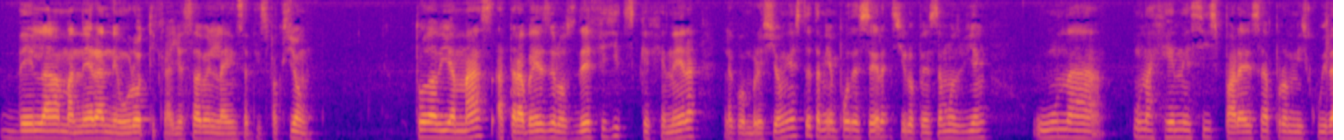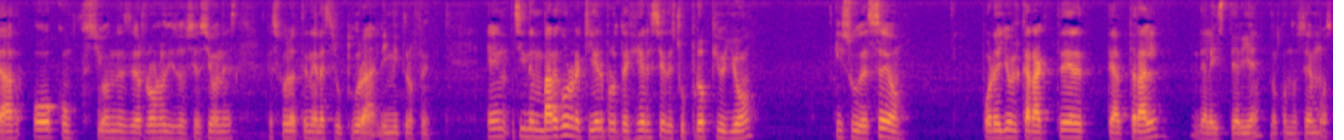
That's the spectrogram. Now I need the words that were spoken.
de la manera neurótica, ya saben, la insatisfacción. Todavía más a través de los déficits que genera la conversión. Este también puede ser, si lo pensamos bien, una, una génesis para esa promiscuidad o confusiones de rol o disociaciones que suele tener la estructura limítrofe. sin embargo, requiere protegerse de su propio yo y su deseo. Por ello, el carácter teatral de la histeria, lo conocemos,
